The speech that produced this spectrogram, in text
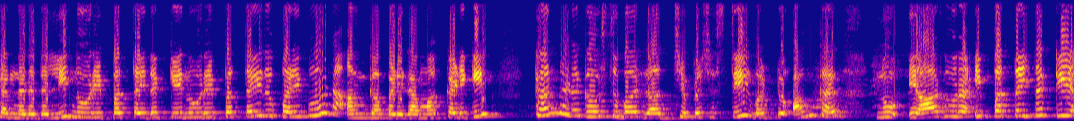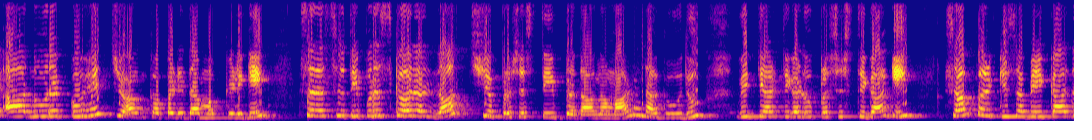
ಕನ್ನಡದಲ್ಲಿ ನೂರ ಇಪ್ಪತ್ತೈದಕ್ಕೆ ನೂರ ಇಪ್ಪತ್ತೈದು ಪರಿಪೂರ್ಣ ಅಂಕ ಪಡೆದ ಮಕ್ಕಳಿಗೆ ಕನ್ನಡ ಕೌಸ್ತುಭ ರಾಜ್ಯ ಪ್ರಶಸ್ತಿ ಒಟ್ಟು ಅಂಕ ಆರ್ನೂರ ಇಪ್ಪತ್ತೈದಕ್ಕೆ ಆರ್ನೂರಕ್ಕೂ ಹೆಚ್ಚು ಅಂಕ ಪಡೆದ ಮಕ್ಕಳಿಗೆ ಸರಸ್ವತಿ ಪುರಸ್ಕಾರ ರಾಜ್ಯ ಪ್ರಶಸ್ತಿ ಪ್ರದಾನ ಮಾಡಲಾಗುವುದು. ವಿದ್ಯಾರ್ಥಿಗಳು ಪ್ರಶಸ್ತಿಗಾಗಿ ಸಂಪರ್ಕಿಸಬೇಕಾದ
